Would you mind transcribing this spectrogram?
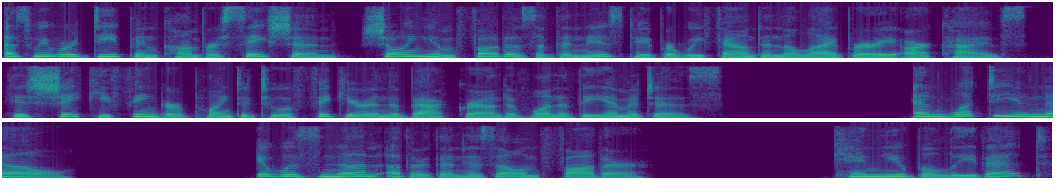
As we were deep in conversation, showing him photos of the newspaper we found in the library archives, his shaky finger pointed to a figure in the background of one of the images. And what do you know? It was none other than his own father. Can you believe it?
